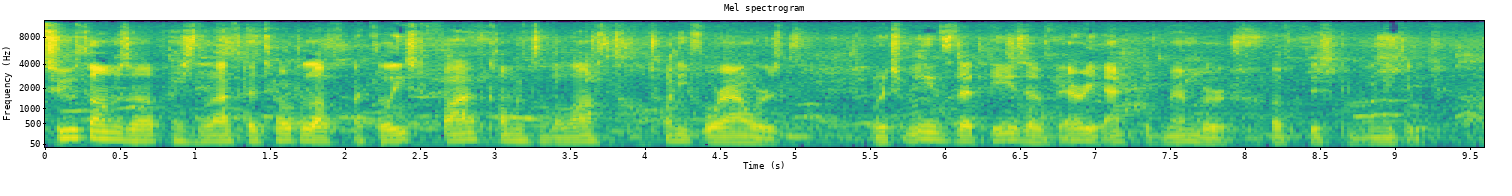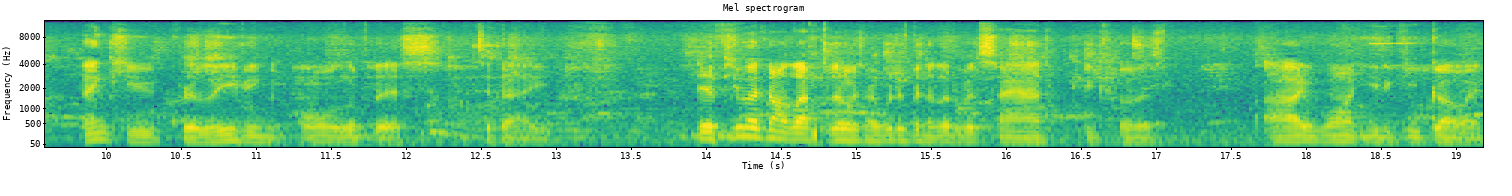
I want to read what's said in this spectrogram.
Two Thumbs Up has left a total of at least 5 comments in the last 24 hours, which means that he is a very active member of this community. Thank you for leaving all of this today. If you had not left those, I would have been a little bit sad, because I want you to keep going.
